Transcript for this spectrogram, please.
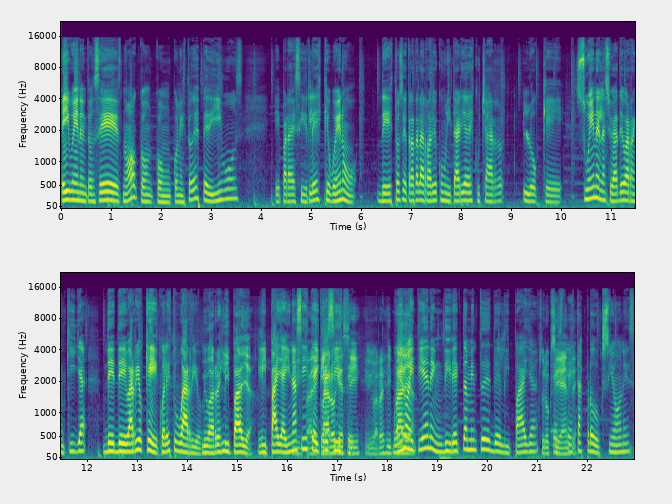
Y bueno, entonces, ¿no? Con, con, con esto despedimos eh, para decirles que, bueno, de esto se trata la radio comunitaria, de escuchar lo que suena en la ciudad de Barranquilla. ¿De, de barrio qué? ¿Cuál es tu barrio? Mi barrio es Lipaya. Lipaya. Ahí naciste, Lipaya, ahí claro creciste. que sí. Mi barrio es Lipaya. Bueno, ahí tienen directamente desde Lipaya es- Suroccidente. estas producciones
